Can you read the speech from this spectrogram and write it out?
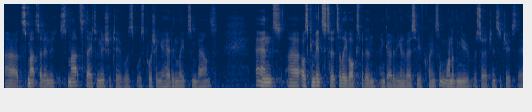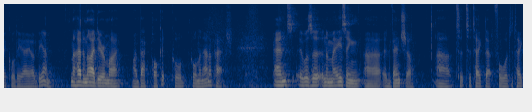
uh, the Smart State, Smart State, Initiative was, was pushing ahead in leaps and bounds. And uh, I was convinced to, to leave Oxford and, and, go to the University of Queensland, one of the new research institutes there called the AIBN. And I had an idea in my, my back pocket called, called the Nanopatch. And it was a, an amazing uh, adventure uh, to, to take that forward, to take,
